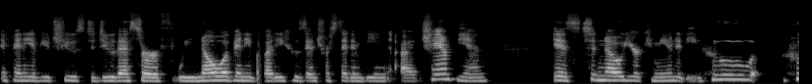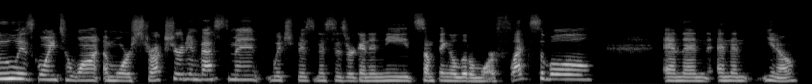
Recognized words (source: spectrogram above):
if any of you choose to do this or if we know of anybody who's interested in being a champion is to know your community. Who who is going to want a more structured investment? Which businesses are going to need something a little more flexible? And then and then you know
